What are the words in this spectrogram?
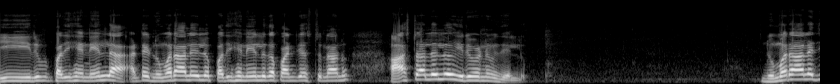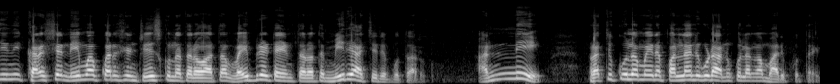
ఈ ఇరవై పదిహేను ఏళ్ళ అంటే నుమరాలయలో పదిహేను ఏళ్ళుగా పనిచేస్తున్నాను. ఆస్ట్రేలియాలో ఇరవై ఎనిమిది ఏళ్ళు. న్యూమరాలజీని కరెక్షన్ నేమ్ ఆఫ్ కరెక్షన్ చేసుకున్న తర్వాత వైబ్రేట్ అయిన తర్వాత మీరే ఆశ్చర్యపోతారు. అన్నీ ప్రతికూలమైన పనులన్నీ కూడా అనుకూలంగా మారిపోతాయి.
